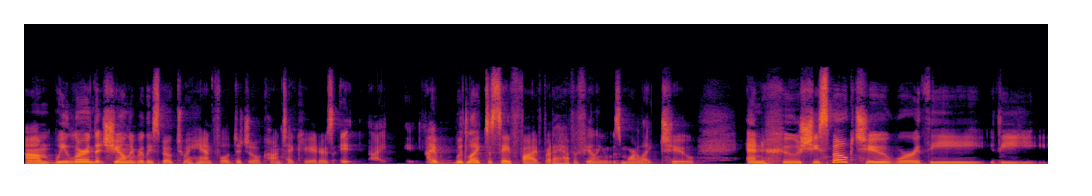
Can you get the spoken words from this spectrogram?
um, we learned that she only really spoke to a handful of digital content creators. It, I, I would like to say five, but I have a feeling it was more like two. And who she spoke to were the the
